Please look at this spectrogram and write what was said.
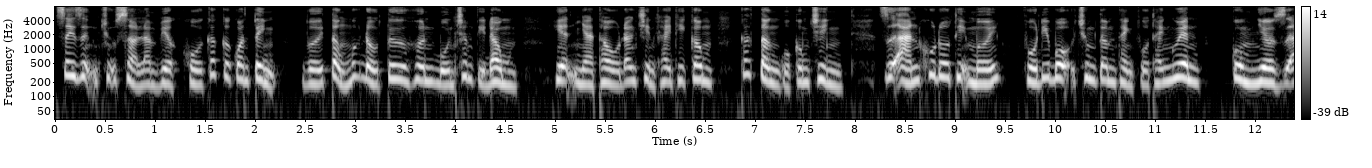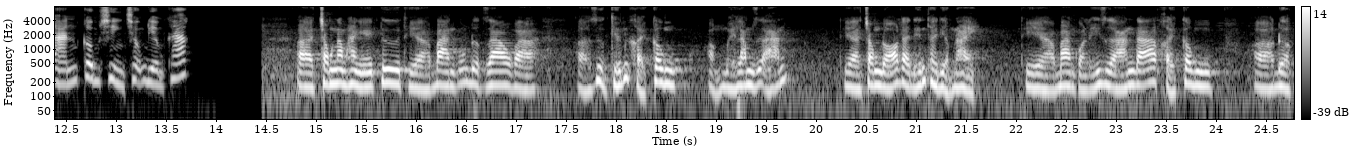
xây dựng trụ sở làm việc khối các cơ quan tỉnh với tổng mức đầu tư hơn 400 tỷ đồng. Hiện nhà thầu đang triển khai thi công các tầng của công trình, dự án khu đô thị mới, phố đi bộ trung tâm thành phố Thái Nguyên cùng nhiều dự án công trình trọng điểm khác À, trong năm 2024 thì à, ban cũng được giao và à, dự kiến khởi công khoảng 15 dự án. Thì à, trong đó là đến thời điểm này thì à, ban quản lý dự án đã khởi công à, được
